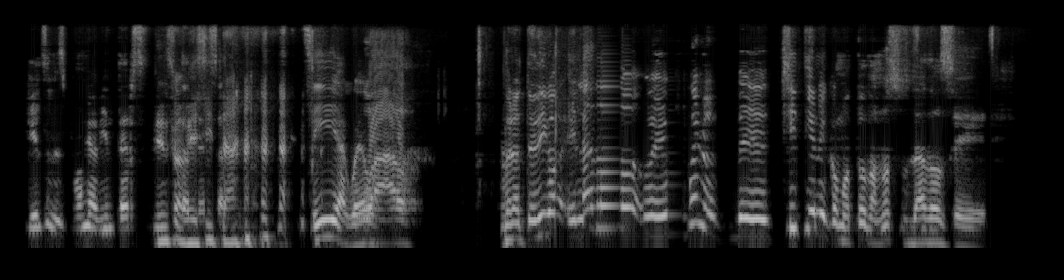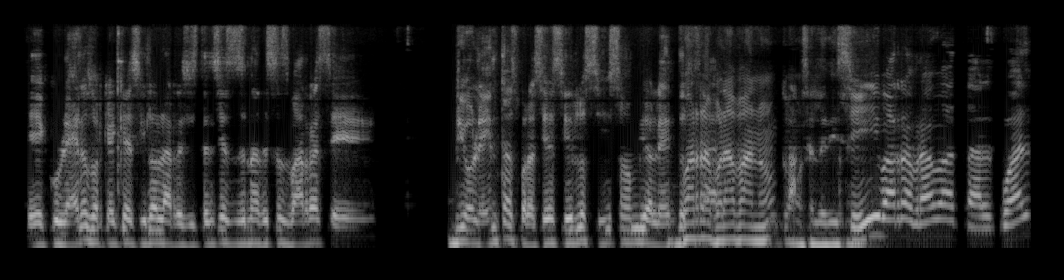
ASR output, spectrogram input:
piel se les ponga bien tersa. Bien suavecita. Sí, a huevo. Wow. Pero te digo, el lado, bueno, sí tiene como todo, ¿no? Sus lados eh, eh, culeros, porque hay que decirlo, la resistencia es una de esas barras eh, violentas, por así decirlo, sí, son violentas. Barra brava, ¿no? Como se le dice. Sí, barra brava, tal cual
